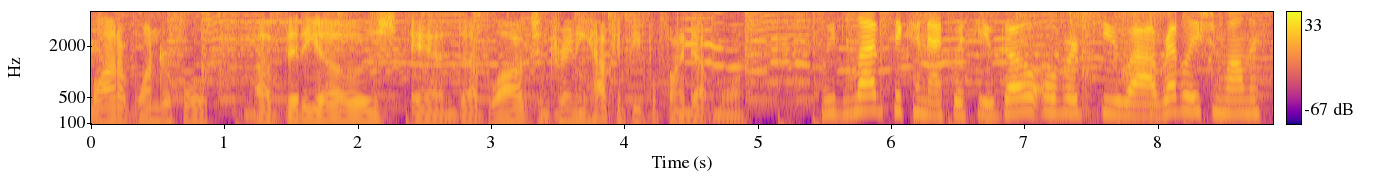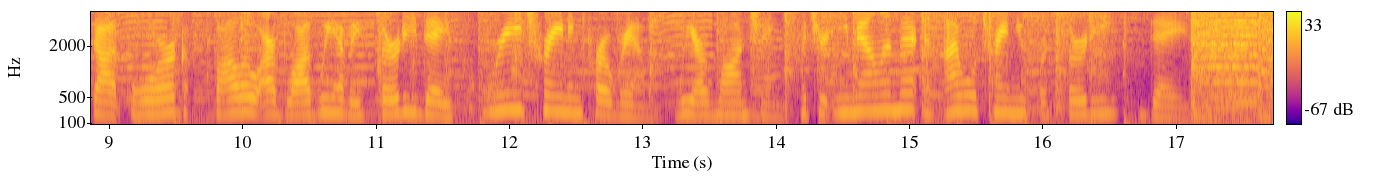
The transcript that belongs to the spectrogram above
lot of wonderful uh, videos and uh, blogs and training. How can people find out more? We'd love to connect with you. Go over to uh, revelationwellness.org. Follow our blog. We have a 30 day free training program we are launching. Put your email in there, and I will train you for 30 days.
